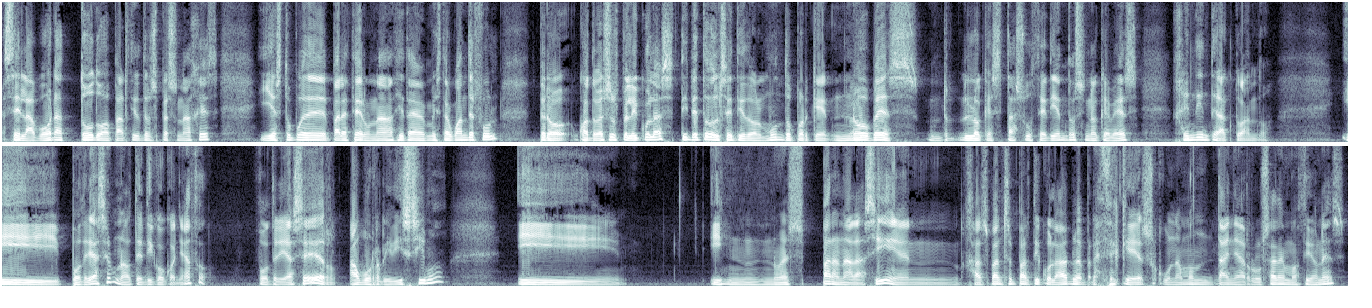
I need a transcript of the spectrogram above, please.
Se elabora todo a partir de los personajes y esto puede parecer una cita de Mr. Wonderful, pero cuando ves sus películas tiene todo el sentido del mundo porque no ves lo que está sucediendo, sino que ves gente interactuando. Y podría ser un auténtico coñazo. Podría ser aburridísimo y y no es para nada así. En Husbands en particular me parece que es una montaña rusa de emociones,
